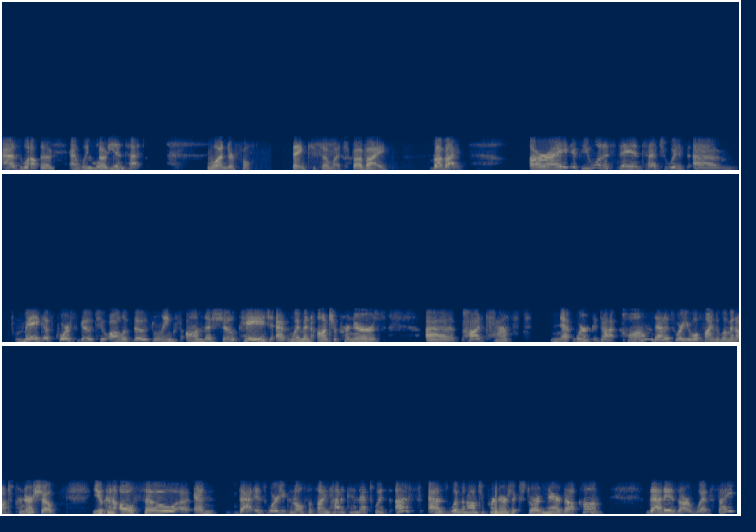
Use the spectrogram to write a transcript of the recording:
as well, uh, and we will okay. be in touch. Wonderful. Thank you so much. Bye bye. Bye bye. All right. If you want to stay in touch with um, Meg, of course, go to all of those links on the show page at Women Entrepreneurs uh, Podcast network.com. That is where you will find the Women Entrepreneur Show. You can also, uh, and that is where you can also find how to connect with us as womenentrepreneursextraordinaire.com. That is our website,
